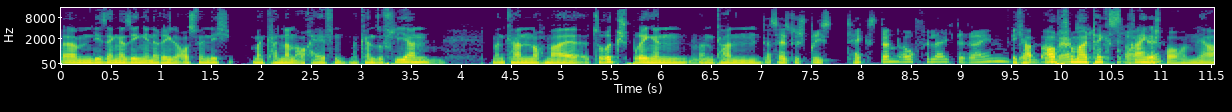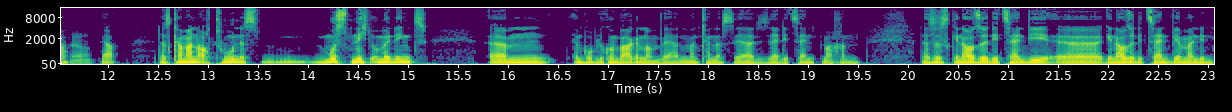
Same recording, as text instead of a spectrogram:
Ähm, die Sänger singen in der Regel auswendig. Man kann dann auch helfen. Man kann soufflieren, Mhm. Man kann nochmal zurückspringen, Mhm. man kann. Das heißt, du sprichst Text dann auch vielleicht rein? Ich wenn habe auch schon mal merkst? Text okay. reingesprochen, ja. Ja. Das kann man auch tun. Das muss nicht unbedingt ähm, im Publikum wahrgenommen werden. Man kann das sehr, sehr dezent machen. Das ist genauso dezent wie äh, genauso dezent, wie man den,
